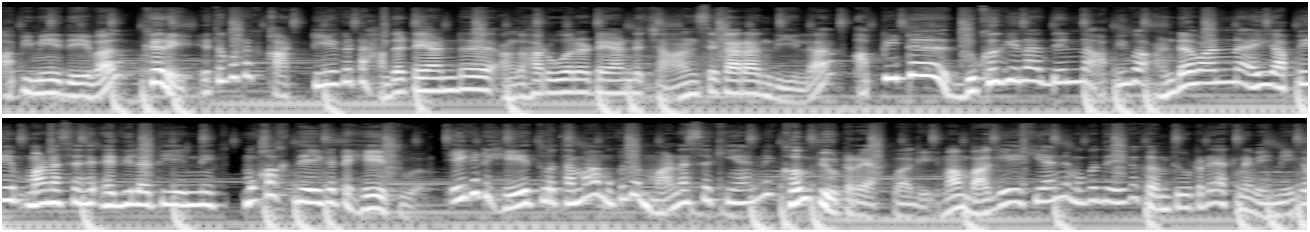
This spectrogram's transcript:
අපි මේ දේවල් කරේ. එතකොට කට්ටියකට හඳට යන්ඩ අඟහරුවලට යන්ඩ චාන්සය කරන්දීලා අපිට දුක ගෙන දෙන්න අපිව අඩවන්න ඇයි අපේ මනස හැදිල තියෙන්නේ? මොකක් දේකට හේතුව? ඒකට හේතුව තමා මොකද මනස කියන්නේ කම්පියුටරයක් වගේ. ම වගේ කියන්න මොකද ඒක කම්පියුටරයක් නෙවේ මේක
